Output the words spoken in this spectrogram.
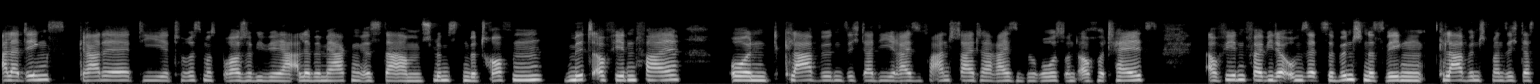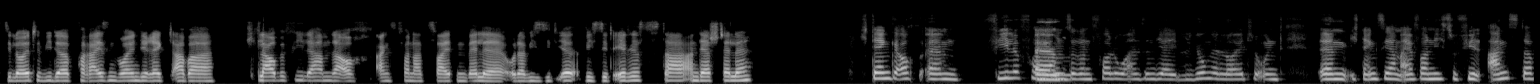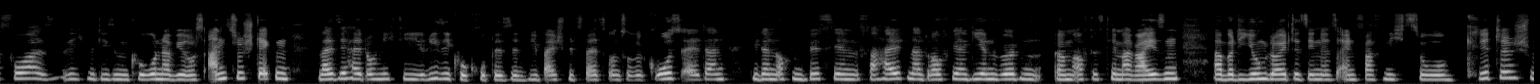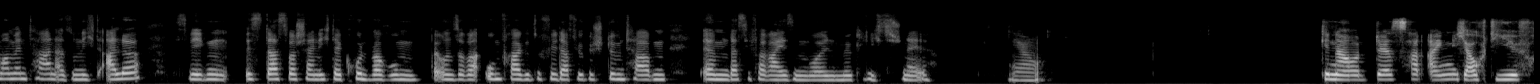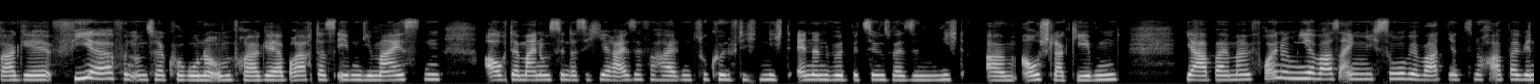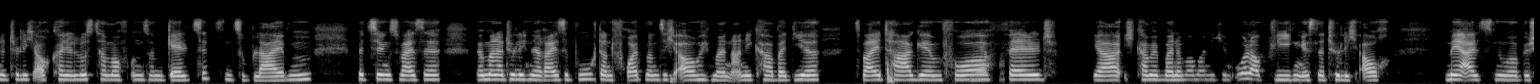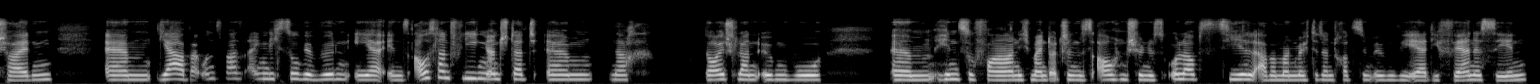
Allerdings gerade die Tourismusbranche, wie wir ja alle bemerken, ist da am schlimmsten betroffen, mit auf jeden Fall. Und klar würden sich da die Reiseveranstalter, Reisebüros und auch Hotels auf jeden Fall wieder Umsätze wünschen. Deswegen, klar wünscht man sich, dass die Leute wieder verreisen wollen direkt, aber ich glaube, viele haben da auch Angst vor einer zweiten Welle. Oder wie seht ihr, wie seht ihr das da an der Stelle? Ich denke auch, ähm, viele von ähm, unseren Followern sind ja junge Leute und ähm, ich denke, sie haben einfach nicht so viel Angst davor, sich mit diesem Coronavirus anzustecken, weil sie halt auch nicht die Risikogruppe sind, wie beispielsweise unsere Großeltern, die dann noch ein bisschen verhaltener darauf reagieren würden ähm, auf das Thema Reisen. Aber die jungen Leute sehen es einfach nicht so kritisch momentan, also nicht alle. Deswegen ist das wahrscheinlich der Grund, warum bei unserer Umfrage so viel dafür gestimmt haben, ähm, dass sie verreisen wollen, möglichst schnell. Ja. Genau, das hat eigentlich auch die Frage 4 von unserer Corona-Umfrage erbracht, dass eben die meisten auch der Meinung sind, dass sich ihr Reiseverhalten zukünftig nicht ändern wird, beziehungsweise nicht ähm, ausschlaggebend. Ja, bei meinem Freund und mir war es eigentlich so, wir warten jetzt noch ab, weil wir natürlich auch keine Lust haben, auf unserem Geld sitzen zu bleiben. Beziehungsweise, wenn man natürlich eine Reise bucht, dann freut man sich auch. Ich meine, Annika, bei dir zwei Tage im Vorfeld. Ja ja, ich kann mit meiner Mama nicht in Urlaub fliegen, ist natürlich auch mehr als nur bescheiden. Ähm, ja, bei uns war es eigentlich so, wir würden eher ins Ausland fliegen, anstatt ähm, nach Deutschland irgendwo ähm, hinzufahren. Ich meine, Deutschland ist auch ein schönes Urlaubsziel, aber man möchte dann trotzdem irgendwie eher die Ferne sehen.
